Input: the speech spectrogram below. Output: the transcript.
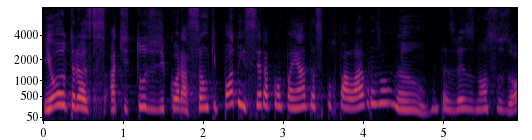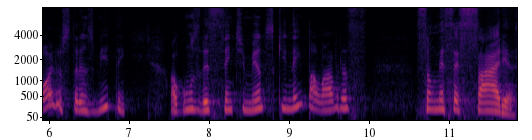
e outras atitudes de coração que podem ser acompanhadas por palavras ou não. Muitas vezes nossos olhos transmitem alguns desses sentimentos que nem palavras são necessárias.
